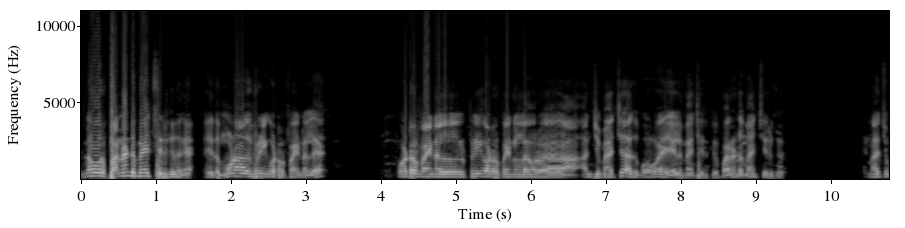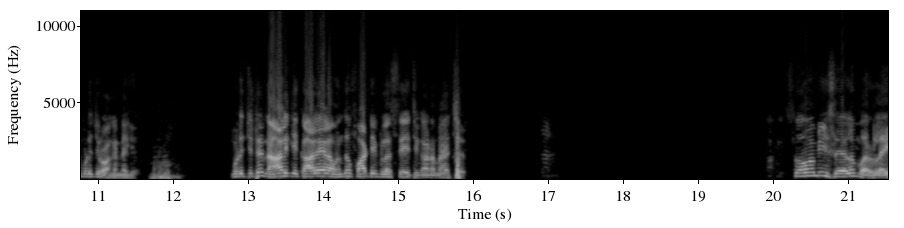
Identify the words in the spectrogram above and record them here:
இன்னும் ஒரு பன்னெண்டு மேட்ச் இருக்குதுங்க. இது மூணாவது pre quarter final quarter final pre quarter ஃபைனலில் ஒரு அஞ்சு மேட்ச் அது போக ஏழு மேட்ச் இருக்கு. பன்னெண்டு மேட்ச் இருக்கு. மேட்ச் முடிச்சிருவாங்க இன்னைக்கு. முடிச்சிட்டு நாளைக்கு காலையில வந்து ஃபார்ட்டி பிளஸ் ஏஜுக்கான மேட்ச் சோமி சேலம் வரலை.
